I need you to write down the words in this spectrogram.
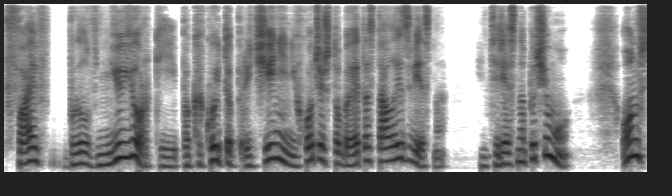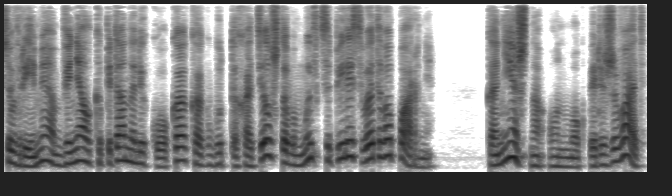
Файв был в Нью-Йорке и по какой-то причине не хочет, чтобы это стало известно. Интересно, почему? Он все время обвинял капитана Ликока, как будто хотел, чтобы мы вцепились в этого парня. Конечно, он мог переживать,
